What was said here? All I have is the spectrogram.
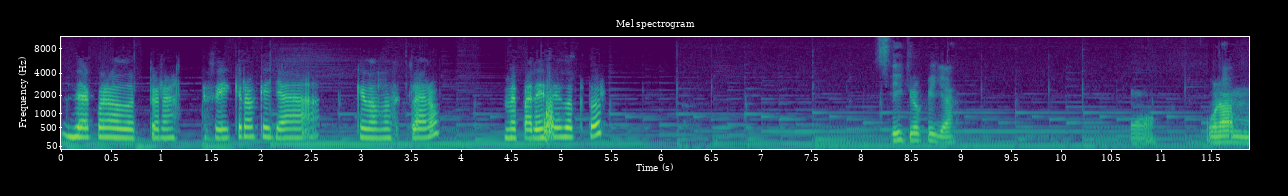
De acuerdo, doctora. Sí, creo que ya quedó más claro. ¿Me parece, doctor? Sí, creo que ya. Como una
